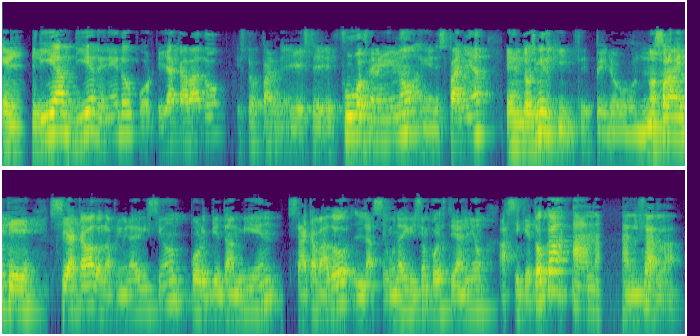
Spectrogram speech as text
el día 10 de enero porque ya ha acabado este, el fútbol femenino en España en 2015. Pero no solamente se ha acabado la primera división, porque también se ha acabado la segunda división por este año. Así que toca analizarla.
